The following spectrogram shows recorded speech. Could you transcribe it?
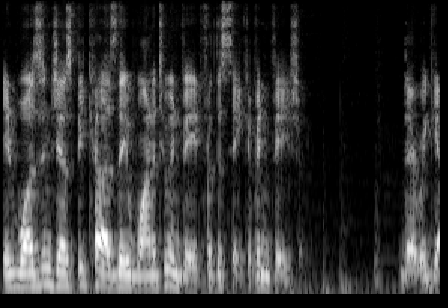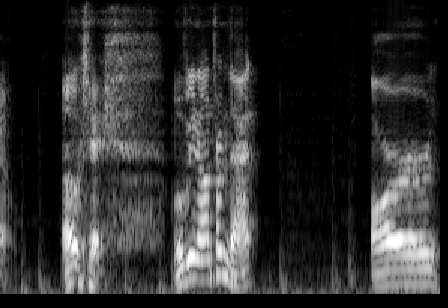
It wasn't just because they wanted to invade for the sake of invasion. There we go. Okay, moving on from that are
